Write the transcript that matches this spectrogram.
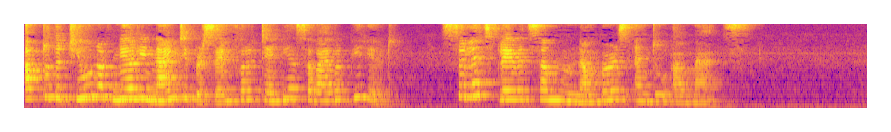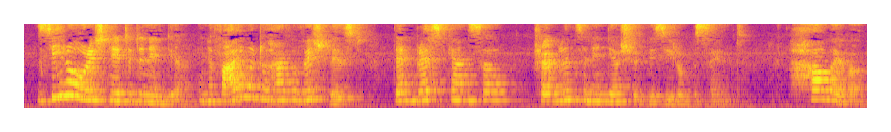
up to the tune of nearly 90% for a 10-year survival period. So let's play with some numbers and do our maths. Zero originated in India and if I were to have a wish list, then breast cancer prevalence in India should be 0%. However,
